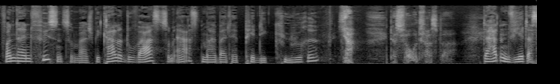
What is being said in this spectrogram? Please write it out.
Von deinen Füßen zum Beispiel. Carlo, du warst zum ersten Mal bei der Pediküre. Ja, das war unfassbar. Da hatten wir, das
